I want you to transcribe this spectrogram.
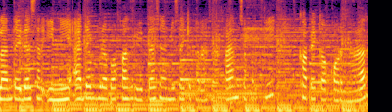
lantai dasar ini ada beberapa fasilitas yang bisa kita rasakan seperti KPK Corner,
